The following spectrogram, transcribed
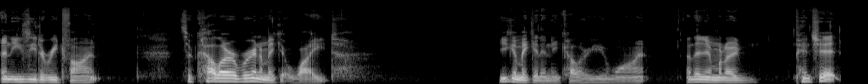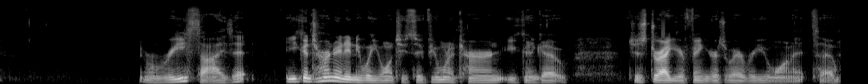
an easy to read font. So color, we're going to make it white. You can make it any color you want. And then I'm going to pinch it, resize it, you can turn it any way you want to. So if you want to turn, you can go just drag your fingers wherever you want it. So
